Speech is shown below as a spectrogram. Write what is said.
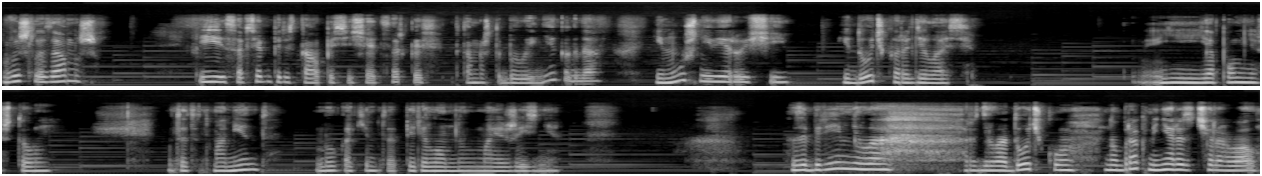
вышла замуж и совсем перестала посещать церковь, потому что было и некогда, и муж неверующий, и дочка родилась. И я помню, что вот этот момент был каким-то переломным в моей жизни. Забеременела, родила дочку, но брак меня разочаровал.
